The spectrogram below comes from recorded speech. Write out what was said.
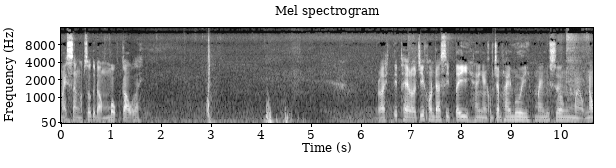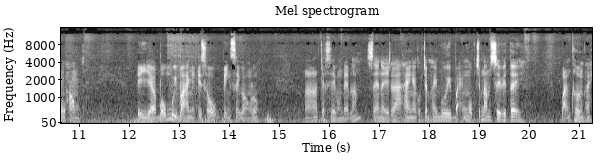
Máy xăng hộp số tự động một cầu thôi. Rồi tiếp theo là chiếc Honda City 2020 mang nước sơn màu nâu hồng. Đi ờ, 43.000 cây số biển Sài Gòn luôn đó, chắc xe còn đẹp lắm. Xe này là 2020 bản 1.5 CVT bản thường thôi.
